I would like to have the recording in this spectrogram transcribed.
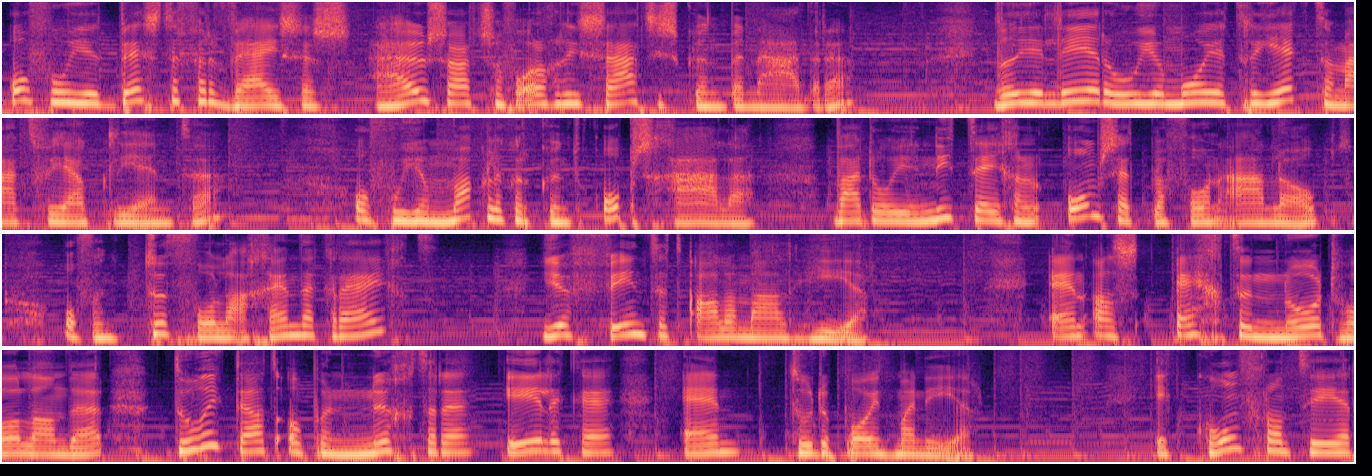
Of hoe je het beste verwijzers, huisartsen of organisaties kunt benaderen? Wil je leren hoe je mooie trajecten maakt voor jouw cliënten? Of hoe je makkelijker kunt opschalen, waardoor je niet tegen een omzetplafond aanloopt of een te volle agenda krijgt? Je vindt het allemaal hier. En als echte Noord-Hollander doe ik dat op een nuchtere, eerlijke en to-the-point manier. Ik confronteer,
